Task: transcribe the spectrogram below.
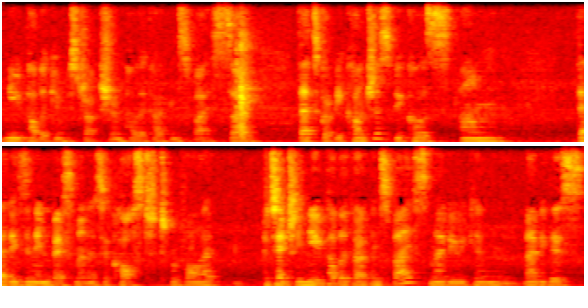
new public infrastructure and public open space. So that's got to be conscious because um, that is an investment, it's a cost to provide potentially new public open space. Maybe we can, maybe there's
